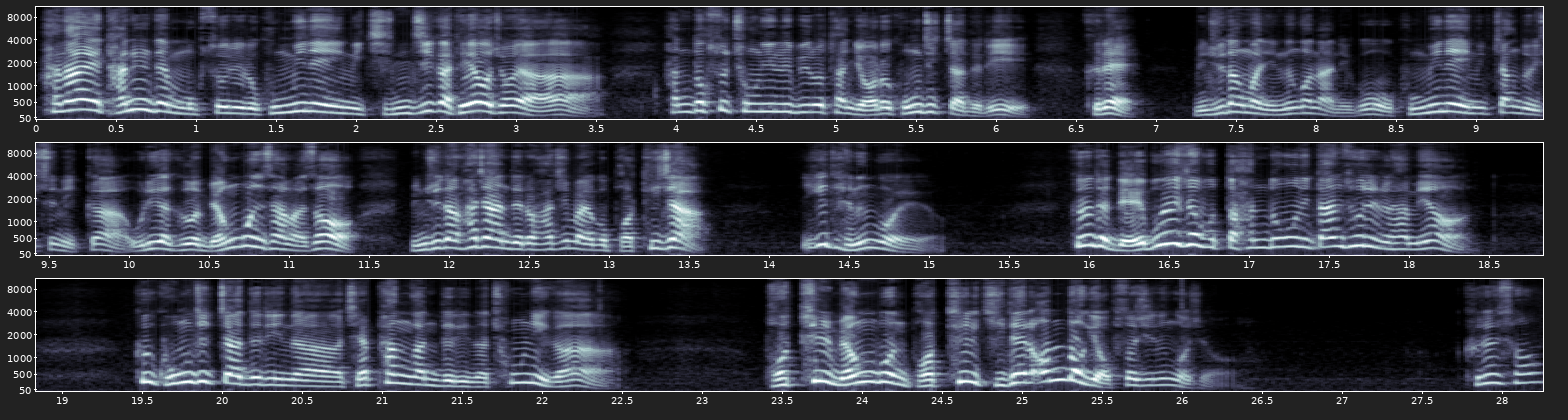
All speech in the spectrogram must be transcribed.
하나의 단일된 목소리로 국민의힘이 진지가 되어줘야 한덕수 총리를 비롯한 여러 공직자들이 그래 민주당만 있는 건 아니고 국민의힘 입장도 있으니까 우리가 그걸 명분 삼아서 민주당 하자는 대로 하지 말고 버티자. 이게 되는 거예요. 그런데 내부에서부터 한동훈이 딴소리를 하면 그 공직자들이나 재판관들이나 총리가 버틸 명분, 버틸 기댈 언덕이 없어지는 거죠. 그래서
